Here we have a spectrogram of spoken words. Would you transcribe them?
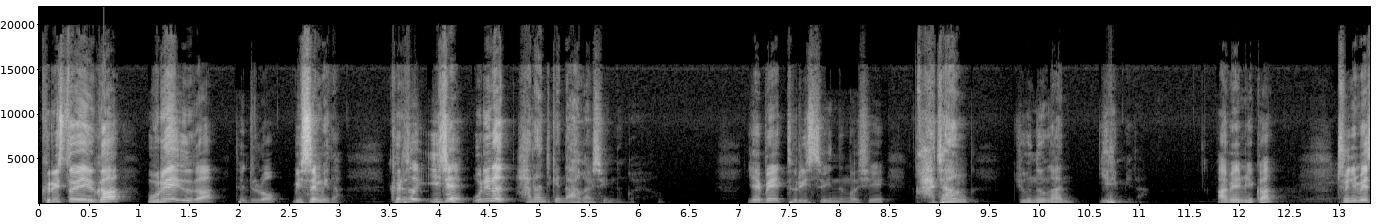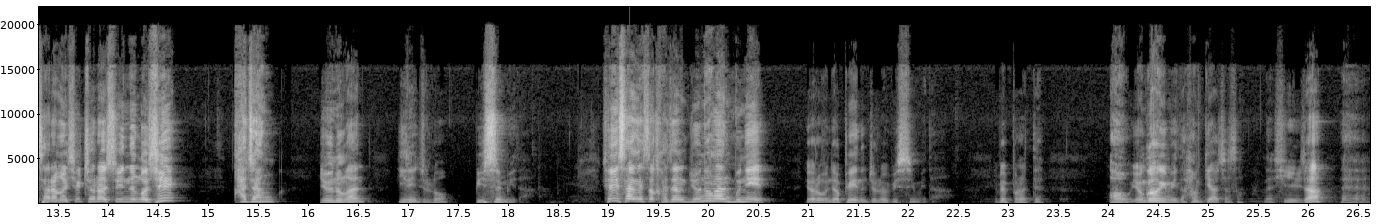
그리스도의 의가 우리의 의가 된 줄로 믿습니다. 그래서 이제 우리는 하나님께 나아갈 수 있는 거예요. 예배 드릴 수 있는 것이 가장 유능한 일입니다. 아멘입니까? 주님의 사랑을 실천할 수 있는 것이 가장 유능한 일인 줄로 믿습니다. 세상에서 가장 유능한 분이 여러분 옆에 있는 줄로 믿습니다. 옆에 분한테 어, 영광입니다. 함께 하셔서. 네, 시작. 네.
